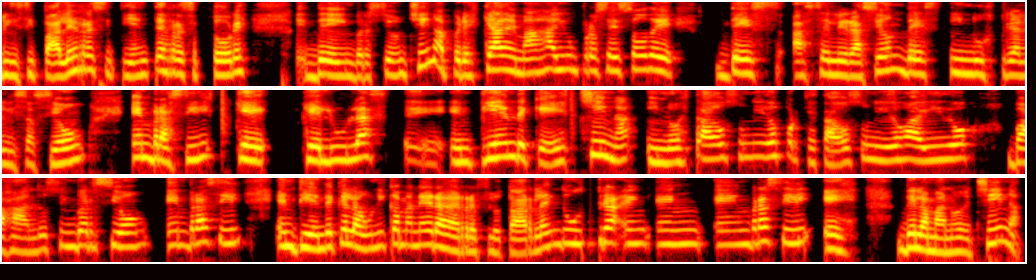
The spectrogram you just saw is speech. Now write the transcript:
principales recipientes, receptores de inversión china, pero es que además hay un proceso de desaceleración, desindustrialización en Brasil que que Lula eh, entiende que es China y no Estados Unidos, porque Estados Unidos ha ido bajando su inversión en Brasil, entiende que la única manera de reflotar la industria en, en, en Brasil es de la mano de China.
